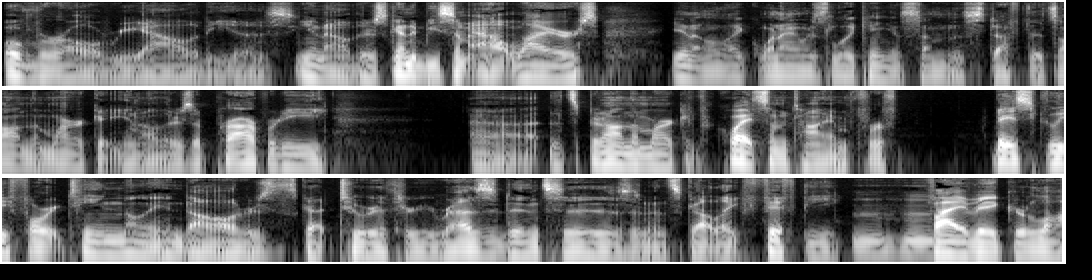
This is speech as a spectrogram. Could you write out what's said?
overall reality is. You know, there's going to be some outliers, you know, like when I was looking at some of the stuff that's on the market, you know, there's a property uh, that's been on the market for quite some time for basically $14 million. It's got two or three residences and it's got like 50 five acre lots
